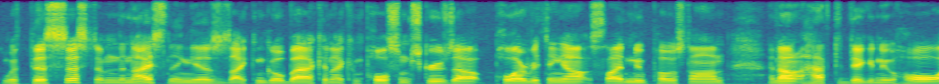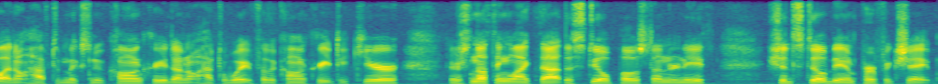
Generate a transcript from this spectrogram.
With this system, the nice thing is, is I can go back and I can pull some screws out, pull everything out, slide a new post on, and I don't have to dig a new hole. I don't have to mix new concrete. I don't have to wait for the concrete to cure. There's nothing like that. The steel post underneath should still be in perfect shape.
